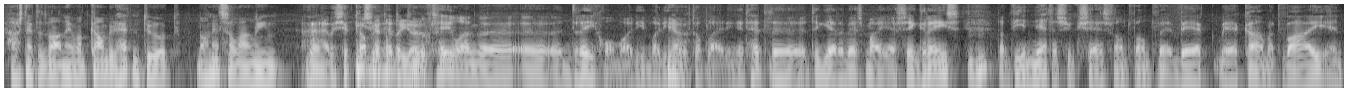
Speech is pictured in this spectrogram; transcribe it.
haast net het wan. Hè? Want Cambuur heeft natuurlijk nog net zo lang in Ja, maar ze het de natuurlijk jeugd. heel lang uh, uh, maar die, maar die Ja. jeugdopleiding. Het uh, te Gerren was met FC Greens. Dat was net een succes, want, want waar- waar, kwam het waai? En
